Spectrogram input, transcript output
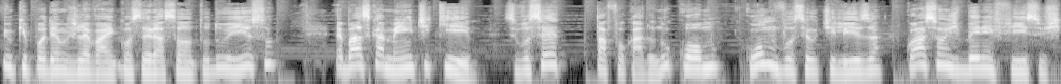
E o que podemos levar em consideração tudo isso é basicamente que se você está focado no como, como você utiliza, quais são os benefícios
